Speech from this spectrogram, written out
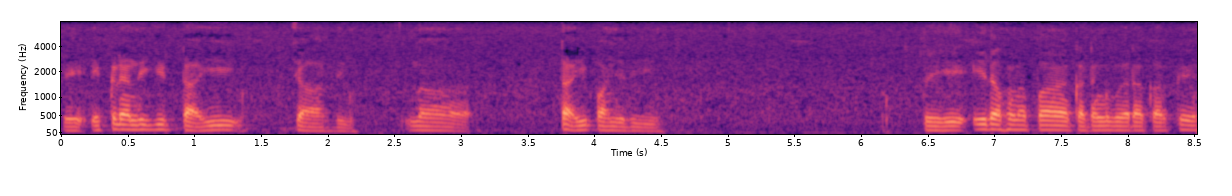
ਤੇ ਇੱਕ ਲੈਂਦੀ ਜੀ 2.5 4 ਦੀ, ਨਾ 2.5 5 ਦੀ। ਜੀ। ਤੇ ਇਹਦਾ ਹੁਣ ਆਪਾਂ ਕਟਿੰਗ ਵਗੈਰਾ ਕਰਕੇ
